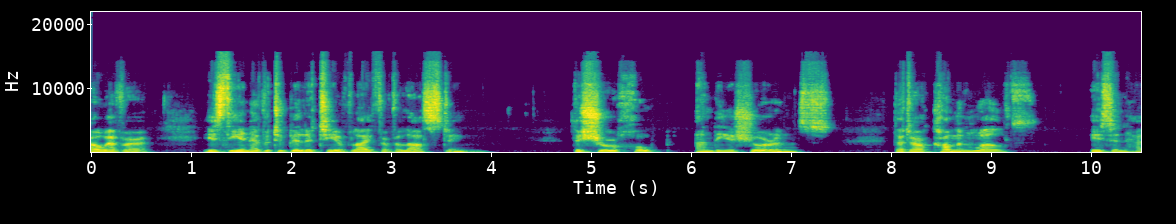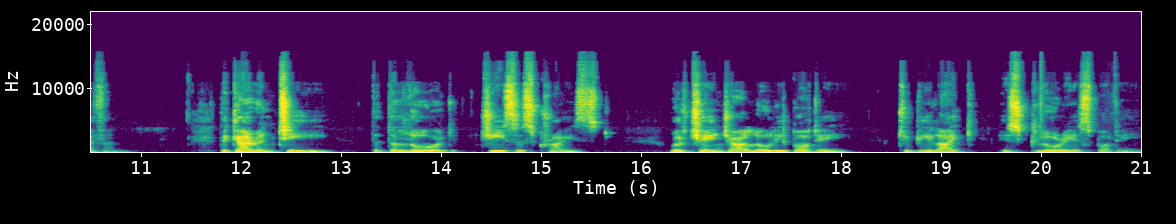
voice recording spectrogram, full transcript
however, is the inevitability of life everlasting, the sure hope and the assurance that our commonwealth is in heaven, the guarantee that the Lord Jesus Christ will change our lowly body to be like his glorious body.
